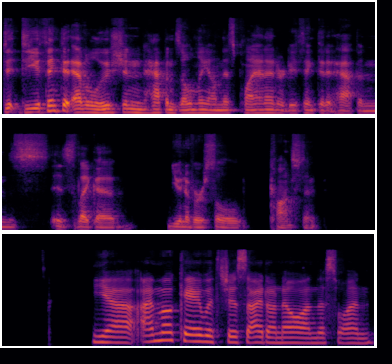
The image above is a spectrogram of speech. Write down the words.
do, do you think that evolution happens only on this planet or do you think that it happens is like a universal constant Yeah, I'm okay with just I don't know on this one.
